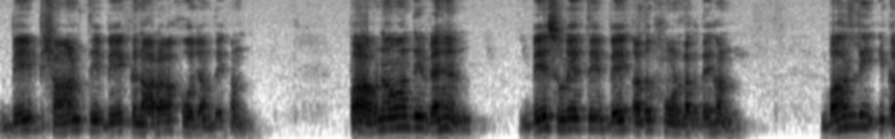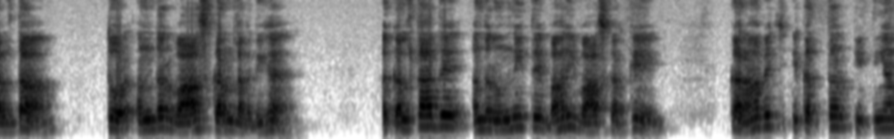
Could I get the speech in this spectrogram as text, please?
ਬੇਪਛਾਣ ਤੇ ਬੇਕਿਨਾਰਾ ਹੋ ਜਾਂਦੇ ਹਨ। ਭਾਵਨਾਵਾਂ ਦੇ ਵਹਿਣ ਬੇਸੁਰੇ ਤੇ ਬੇਅਦਬ ਹੋਣ ਲੱਗਦੇ ਹਨ। ਬਾਹਰਲੀ ਇਕਲਤਾ ਧੁਰ ਅੰਦਰ ਵਾਸ ਕਰਨ ਲੱਗਦੀ ਹੈ। ਇਕਲਤਾ ਦੇ ਅੰਦਰੂਨੀ ਤੇ ਬਾਹਰੀ ਵਾਸ ਕਰਕੇ ਘਰਾਂ ਵਿੱਚ ਇਕੱਤਰ ਕੀਤੀਆਂ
